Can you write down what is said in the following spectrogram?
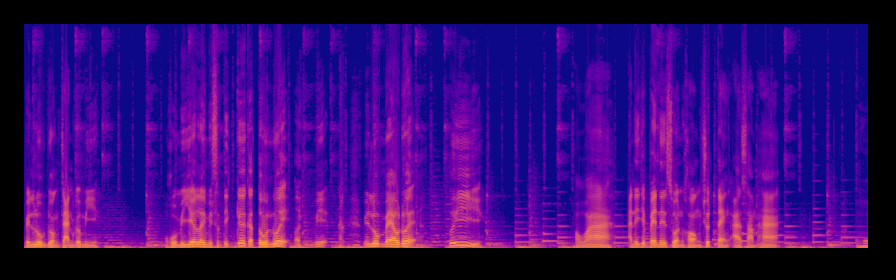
เป็นรูปดวงจันทร์ก็มี โอ้โห มีเยอะเลย มีสติกเกอร์การ์ตูนด้วย เอ้ย มี มีรูปแมวด้วย เฮ้ย เอาว่า อันนี้จะเป็นในส่วนของชุดแต่ง R35 โอ้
